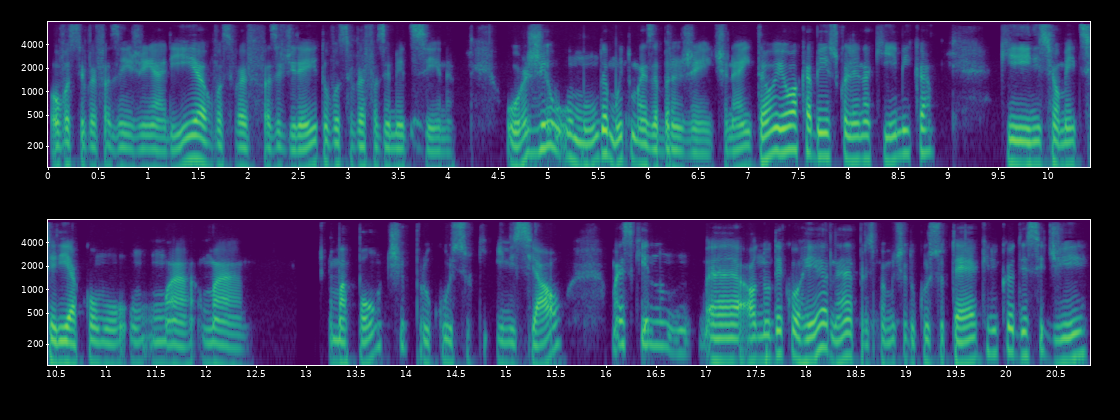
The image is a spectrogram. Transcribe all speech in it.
Ou você vai fazer engenharia, ou você vai fazer direito, ou você vai fazer medicina. Hoje o mundo é muito mais abrangente, né? Então eu acabei escolhendo a química, que inicialmente seria como uma, uma uma ponte para o curso inicial, mas que no, é, no, decorrer, né, principalmente do curso técnico, eu decidi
